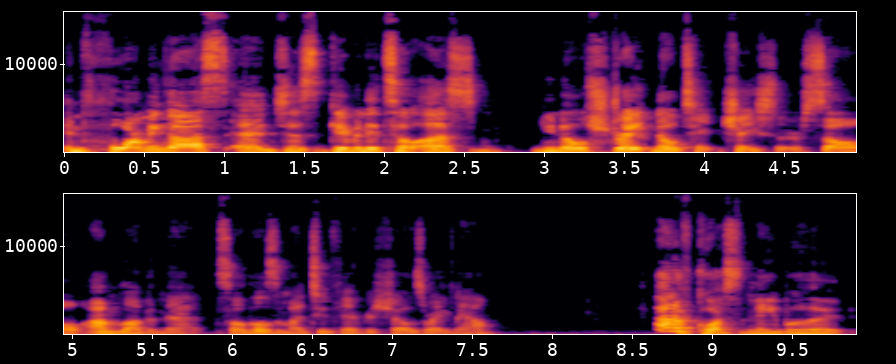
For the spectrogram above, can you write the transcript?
informing us and just giving it to us, you know, straight no chaser. So I'm loving that. So those are my two favorite shows right now. And of course, The Neighborhood.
